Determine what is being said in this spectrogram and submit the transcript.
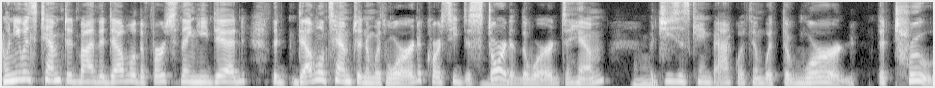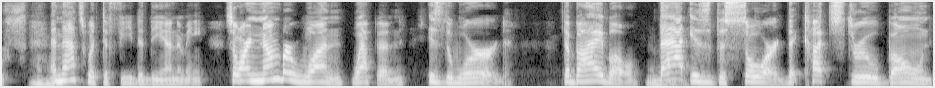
When he was tempted by the devil, the first thing he did, the devil tempted him with word. Of course, he distorted the word to him, mm-hmm. but Jesus came back with him with the word, the truth. And mm-hmm. that's what defeated the enemy. So our number one weapon is the word the Bible. Mm-hmm. That is the sword that cuts through bone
